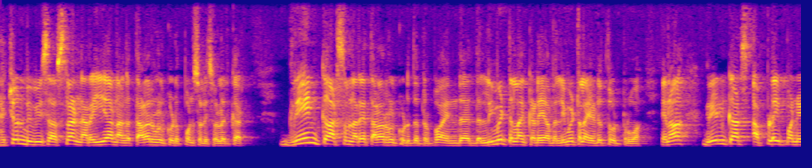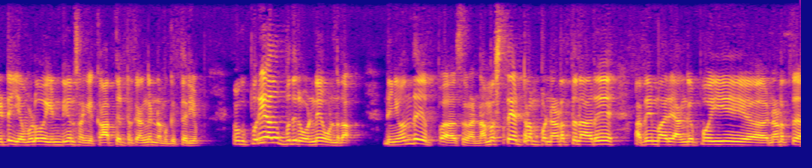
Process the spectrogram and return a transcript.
ஹெச் ஒன் பி விசாஸில் நிறையா நாங்கள் தளர்வுகள் கொடுப்போம்னு சொல்லி சொல்லியிருக்காரு கிரீன் கார்ட்ஸும் நிறைய தளர்வுகள் கொடுத்துட்டு இருப்போம் இந்த இந்த லிமிட் எல்லாம் கிடையாது. லிமிட் எல்லாம் எடுத்து விட்டுருவோம். ஏன்னா கிரீன் கார்ட்ஸ் அப்ளை பண்ணிட்டு எவ்வளவு இந்தியன்ஸ் அங்கே காத்துட்டு இருக்காங்கன்னு நமக்கு தெரியும். நமக்கு புரியாத புதிர் ஒன்னே ஒன்று தான் நீங்க வந்து சில நமஸ்தே ட்ரம்ப் நடத்தினாரு அதே மாதிரி அங்க போய் நடத்த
